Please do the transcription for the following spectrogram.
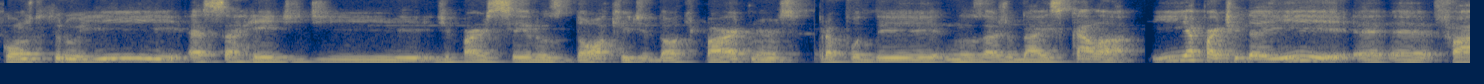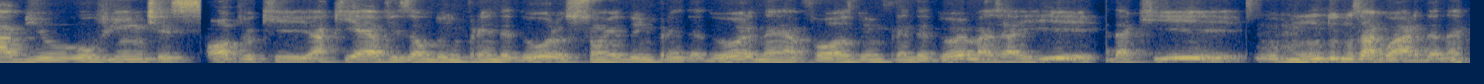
Construir essa rede de, de parceiros DOC, de DOC Partners, para poder poder nos ajudar a escalar. E a partir daí, é, é, Fábio, ouvintes, óbvio que aqui é a visão do empreendedor, o sonho do empreendedor, né, a voz do empreendedor, mas aí daqui o mundo nos aguarda, né?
